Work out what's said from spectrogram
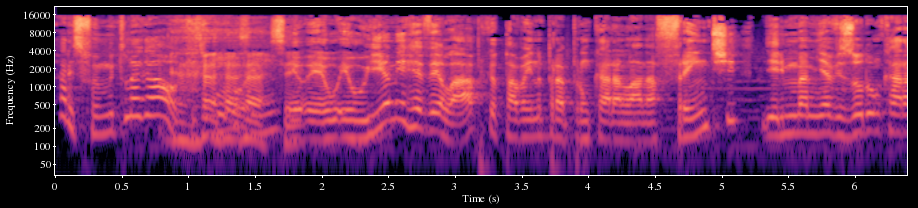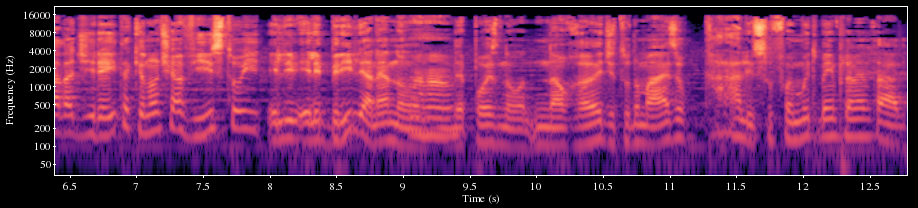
Cara, isso foi muito legal. tipo, eu, eu, eu ia me revelar, porque eu tava indo pra, pra um cara lá na frente, e ele me avisou de um cara da direita que eu não tinha visto, e ele, ele brilha, né? No, Aham. Depois no, no HUD e tudo mais. Eu, caralho, isso foi muito bem implementado.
